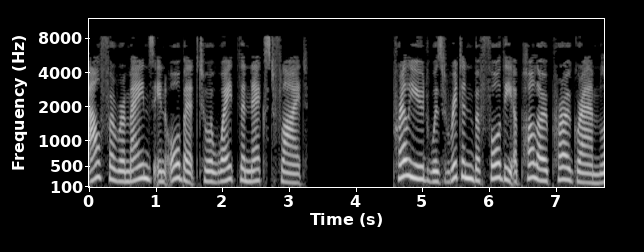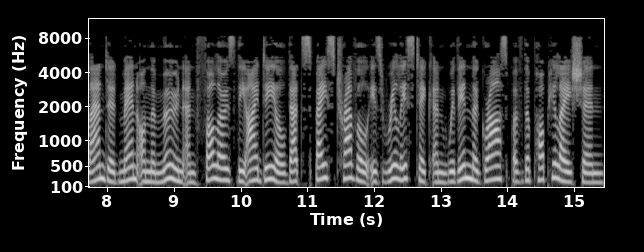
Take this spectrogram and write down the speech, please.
Alpha remains in orbit to await the next flight. Prelude was written before the Apollo program landed men on the Moon and follows the ideal that space travel is realistic and within the grasp of the population.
